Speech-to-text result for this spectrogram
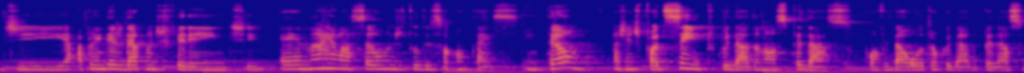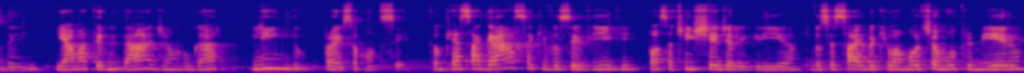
de aprender a lidar com o diferente, é na relação onde tudo isso acontece. Então, a gente pode sempre cuidar do nosso pedaço, convidar o outro a cuidar do pedaço dele. E a maternidade é um lugar lindo para isso acontecer. Então, que essa graça que você vive possa te encher de alegria, que você saiba que o amor te amou primeiro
